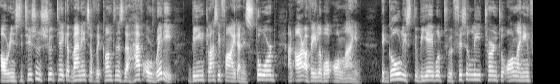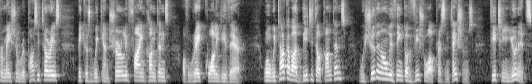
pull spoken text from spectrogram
our institutions should take advantage of the contents that have already been classified and stored and are available online. The goal is to be able to efficiently turn to online information repositories because we can surely find contents of great quality there. When we talk about digital contents, we shouldn't only think of visual presentations, teaching units,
